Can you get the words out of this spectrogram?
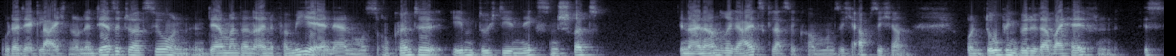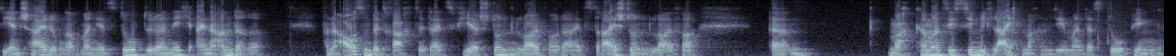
oder dergleichen. Und in der Situation, in der man dann eine Familie ernähren muss und könnte eben durch den nächsten Schritt in eine andere Gehaltsklasse kommen und sich absichern und Doping würde dabei helfen, ist die Entscheidung, ob man jetzt dopt oder nicht, eine andere. Von außen betrachtet, als Vier-Stunden-Läufer oder als Drei-Stunden-Läufer, ähm, macht, kann man es sich ziemlich leicht machen, indem man das Doping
